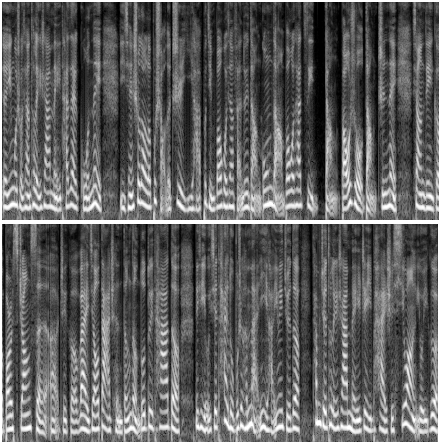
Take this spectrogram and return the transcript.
呃，英国首相特蕾莎梅她在国内以前受到了不少的质疑哈，不仅包括像反对党工党，包括他自己党保守党之内，像那个 Boris Johnson 啊，这个外交大臣等等，都对他的那些有一些态度不是很满意哈，因为觉得他们觉得特蕾莎梅这一派是希望有一个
